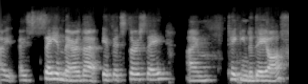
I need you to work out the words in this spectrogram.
I, I say in there that if it's Thursday, I'm taking the day off.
